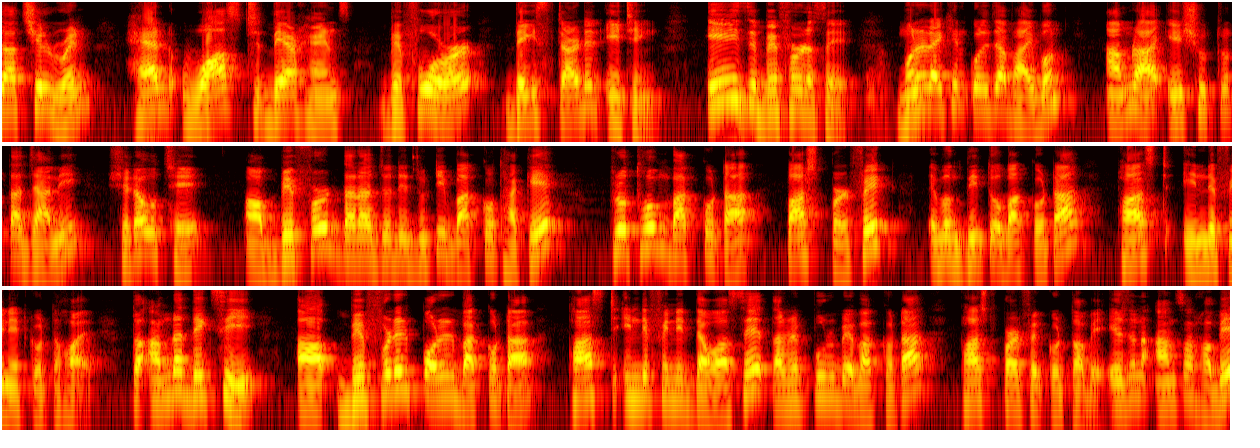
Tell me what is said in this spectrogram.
the children had washed their hands before they started eating এই যে বেফোর আছে, মনে রাখেন কলিজা ভাই বোন আমরা এই সূত্রটা জানি, সেটা হচ্ছে বেফোর দ্বারা যদি দুটি বাক্য থাকে, প্রথম বাক্যটা পাস্ট পারফেক্ট এবং দ্বিতীয় বাক্যটা ফার্স্ট ইনডেফিনিট করতে হয়। তো আমরা দেখছি বেফোরের পরের বাক্যটা ফার্স্ট ইনডেফিনিট দেওয়া আছে, তারপরে পূর্বের বাক্যটা ফার্স্ট পারফেক্ট করতে হবে। এর জন্য আনসার হবে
